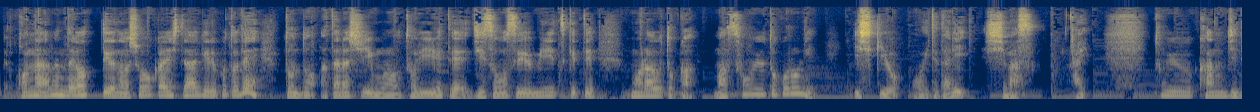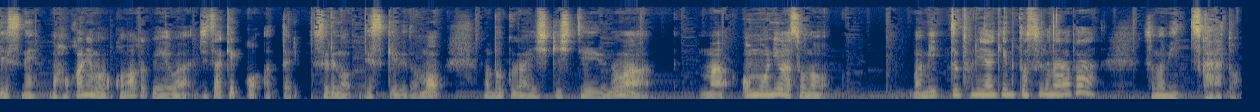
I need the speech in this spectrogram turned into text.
う、こんなんあるんだよっていうのを紹介してあげることで、どんどん新しいものを取り入れて自走性を身につけてもらうとか、まあそういうところに意識を置いてたりします。はい。という感じですね。まあ、他にも細かく言えば実は結構あったりするのですけれども、まあ、僕が意識しているのは、まあ、主にはその、まあ、3つ取り上げるとするならば、その3つかなと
